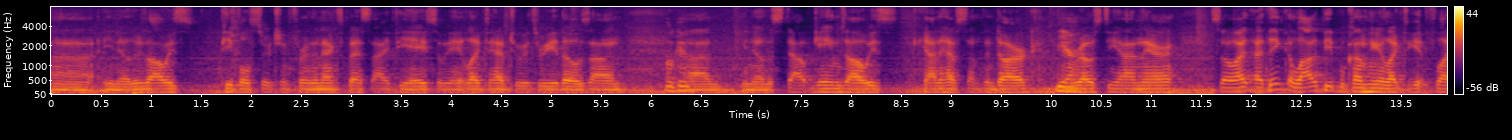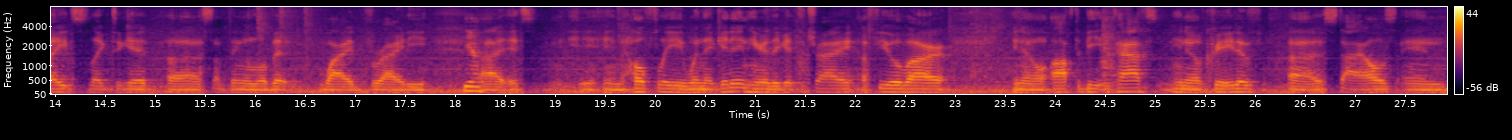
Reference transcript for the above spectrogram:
Uh, you know, there's always people searching for the next best IPA, so we like to have two or three of those on. Okay. Um, you know, the stout game's always got to have something dark Yeah. and roasty on there. So I, I think a lot of people come here like to get flights, like to get uh, something a little bit wide variety. Yeah. Uh, it's and hopefully when they get in here, they get to try a few of our, you know, off the beaten path, you know, creative uh, styles, and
